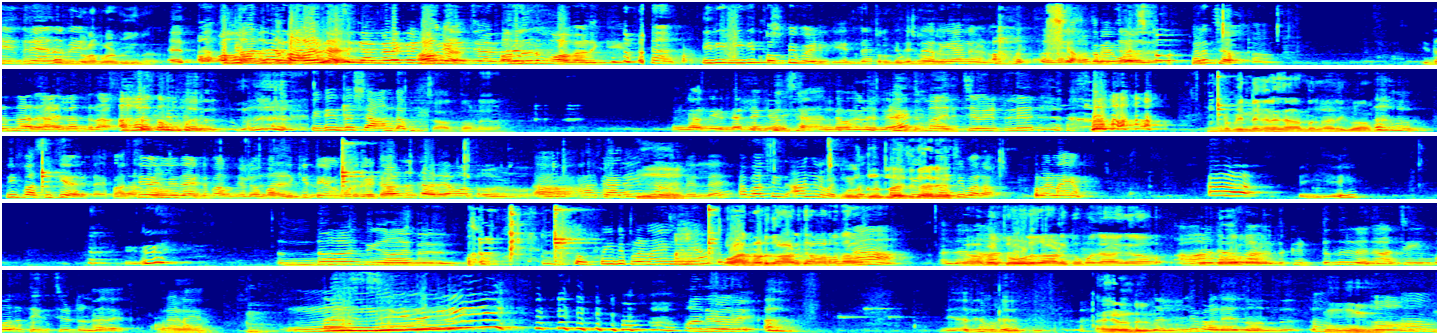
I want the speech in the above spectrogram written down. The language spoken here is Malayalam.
ഇതിലേതാ അത് പറയണ്ടേ? ഞങ്ങളെ. ഒന്നുകൂടെ പോവാണെങ്കിൽ ഇനി ഇനി തൊപ്പി പേടിക്കും. എന്താ ഇത് എറിയാനാണോ? ഇതെന്താ പിന്നെ എന്താ ശാന്തം? ശാന്തമാണ് ശാന്തമാണല്ലേ? ഇത് മരിച്ച വീട്ടിൽ പിന്നെ എങ്ങനെ ശാന്തം കാണിക്കുക നീ ഫസിക്ക് വരട്ടെ. ഫസി വലിയതായിട്ട് പറഞ്ഞല്ലോ. ഫസിക്കിട്ട് ഞാൻ കൊടുക്കട്ടെ. അത് മാത്രമേ ഉള്ളൂ. ആ ആ കരയുന്നുണ്ടല്ലേ? ആ ഫസി അങ്ങനെ പറ്റും. ഫസി- പറ. പ്രണയം. എന്താണ് നീ ഇത് തൊപ്പിന്റെ പ്രണയം എങ്ങനെയാ? ഓ എന്നോട് കാണിക്കാൻ പറഞ്ഞതാ. ആ. ഞാൻ ചോൾ ഓൾ കാണിക്കുമ്പോ ഞാൻ ഇങ്ങനെ ആ ഞാൻ. ഇത് കിട്ടുന്നില്ല. ഞാൻ ചെയ്യുമ്പോ അത് തിരിച്ചു കിട്ടുന്നുണ്ട് പ്രണയം. നല്ല പ്രണയം തോന്നുന്നു. ഉം.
